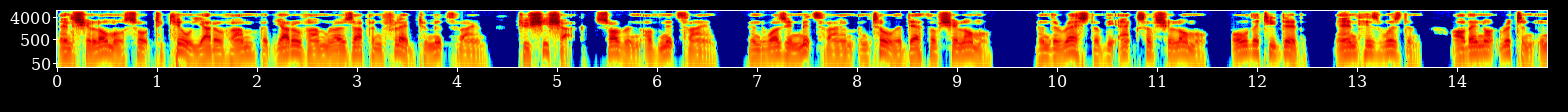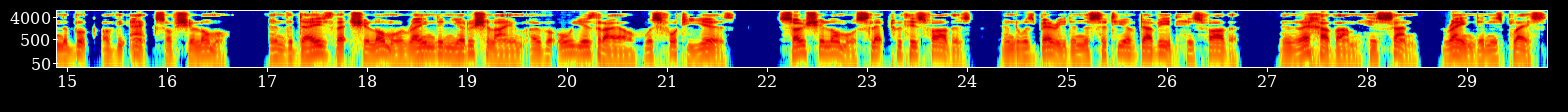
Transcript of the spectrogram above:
And Shlomo sought to kill Yarovam, but Yarovam rose up and fled to Mitzrayim, to Shishak, sovereign of Mitzrayim, and was in Mitzrayim until the death of Shlomo. And the rest of the acts of Shlomo, all that he did, and his wisdom, are they not written in the book of the acts of Shlomo? And the days that Shlomo reigned in Jerusalem over all Israel was forty years. So Shlomo slept with his fathers, and was buried in the city of David his father, and Rehavam his son reigned in his place.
